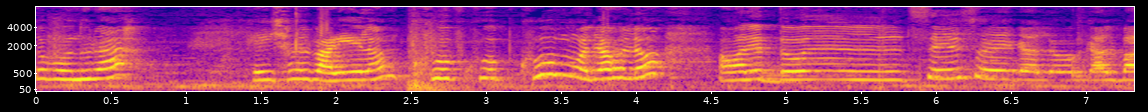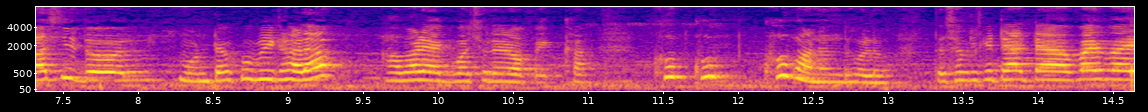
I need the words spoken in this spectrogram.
তো বন্ধুরা, এই সবাই বাড়ি এলাম। খুব খুব খুব মজা হলো। আমাদের দোল শেষ হয়ে গেল কাল বাসি দোল। মনটা খুবই খারাপ, আবার এক বছরের অপেক্ষা। খুব খুব খুব আনন্দ হলো। তো সকলকে tata, bye bye,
